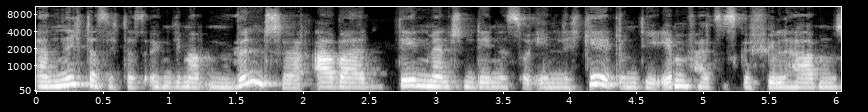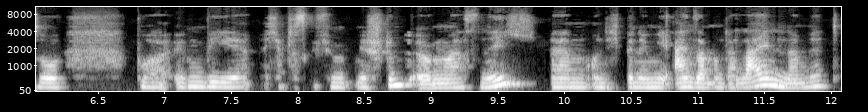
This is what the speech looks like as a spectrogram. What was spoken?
Ähm, nicht, dass ich das irgendjemandem wünsche, aber den Menschen, denen es so ähnlich geht und die ebenfalls das Gefühl haben, so, boah, irgendwie, ich habe das Gefühl, mit mir stimmt irgendwas nicht ähm, und ich bin irgendwie einsam und allein damit,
